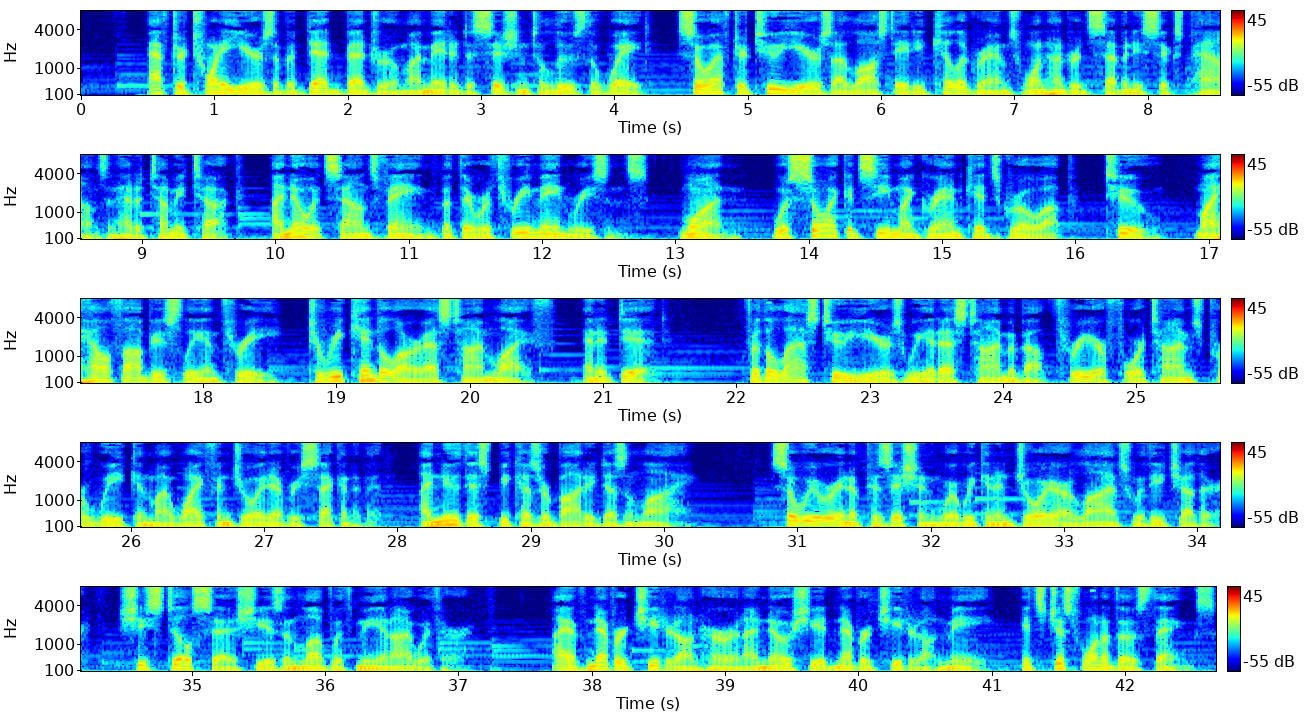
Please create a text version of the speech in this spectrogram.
After 20 years of a dead bedroom, I made a decision to lose the weight, so after two years, I lost 80 kilograms, 176 pounds, and had a tummy tuck. I know it sounds vain, but there were three main reasons. 1. Was so I could see my grandkids grow up. 2. My health, obviously, and 3. To rekindle our S time life, and it did. For the last two years, we had S time about three or four times per week, and my wife enjoyed every second of it. I knew this because her body doesn't lie. So we were in a position where we can enjoy our lives with each other. She still says she is in love with me and I with her. I have never cheated on her and I know she had never cheated on me. It's just one of those things.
